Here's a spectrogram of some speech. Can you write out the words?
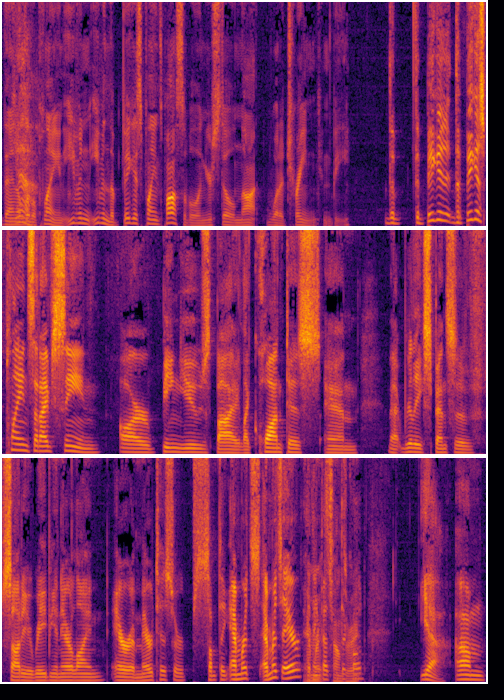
than a little plane. Even even the biggest planes possible, and you're still not what a train can be. the the biggest the biggest planes that I've seen are being used by like Qantas and that really expensive Saudi Arabian airline Air Emeritus or something Emirates Emirates Air I think that's what they're right. called. Yeah, um,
